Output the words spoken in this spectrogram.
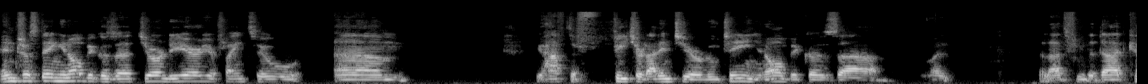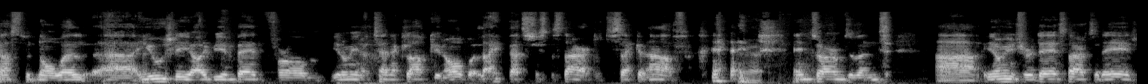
interesting, you know, because uh, during the year you're trying to um, you have to feature that into your routine, you know, because um, well, the lads from the dad cast would know well. Uh, usually I'd be in bed from you know I mean at ten o'clock, you know, but like that's just the start of the second half yeah. in terms of and uh, you know, I mean, if your day starts at eight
